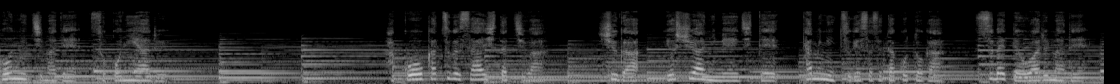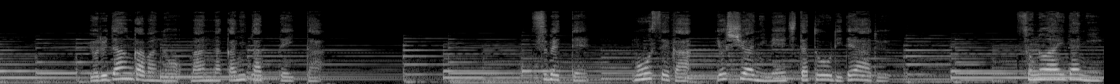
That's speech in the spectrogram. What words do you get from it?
今日までそこにある。箱を担ぐ祭司たちは、主がヨシュアに命じて民に告げさせたことがすべて終わるまで、ヨルダン川の真ん中に立っていた。すべてモーセがヨシュアに命じた通りである。その間に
